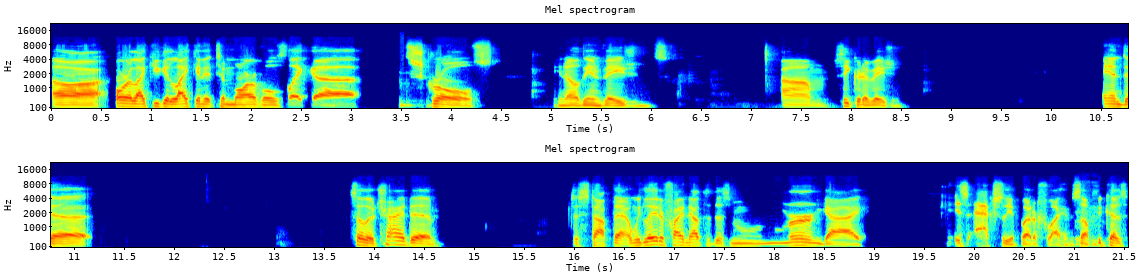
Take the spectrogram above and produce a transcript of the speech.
Uh, or like you could liken it to Marvel's like uh Skrulls. You know, the invasions. Um, secret invasion. And uh so they're trying to to stop that. And we later find out that this Murn guy is actually a butterfly himself because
